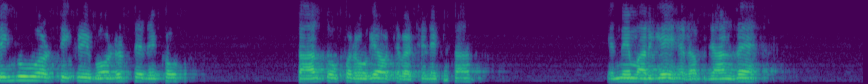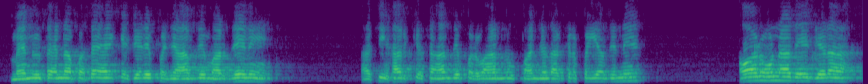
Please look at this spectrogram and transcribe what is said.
ਸਿੰਘੂ ਔਰ ਟਿਕਰੀ ਬਾਰਡਰ ਤੇ ਦੇਖੋ ਸਾਲ ਤੋਂ ਉੱਪਰ ਹੋ ਗਿਆ ਉੱਥੇ ਬੈਠੇ ਨੇ ਕਿਸਾਨ ਕਿੰਨੇ ਮਰ ਗਏ, ਰੱਬ ਜਾਣਦਾ ਮੈਨੂੰ ਤਾਂ ਇੰਨਾ ਪਤਾ ਹੈ ਕਿ ਜਿਹੜੇ ਪੰਜਾਬ ਦੇ ਮਰਦੇ ਨੇ, ਅਸੀਂ ਹਰ ਕਿਸਾਨ ਦੇ ਪਰਿਵਾਰ ਨੂੰ 5 ਲੱਖ ਰੁਪਈਆ ਦਿੰਨੇ ਹਾਂ ਔਰ ਉਹਨਾਂ ਦੇ ਜਿਹੜਾ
